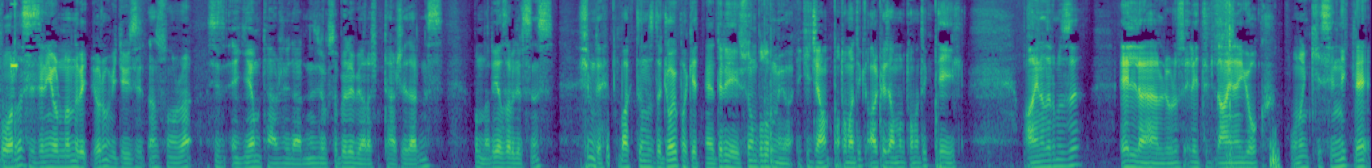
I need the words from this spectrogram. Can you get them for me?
Bu arada sizlerin yorumlarını bekliyorum. Videoyu izledikten sonra siz Egea mı tercih ederdiniz yoksa böyle bir araç mı tercih ederdiniz? Bunları yazabilirsiniz. Şimdi baktığımızda Joy paket e, direksiyon bulunmuyor. İki cam otomatik, arka camlar otomatik değil. Aynalarımızı elle ayarlıyoruz. Elektrikli ayna yok. Onun kesinlikle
